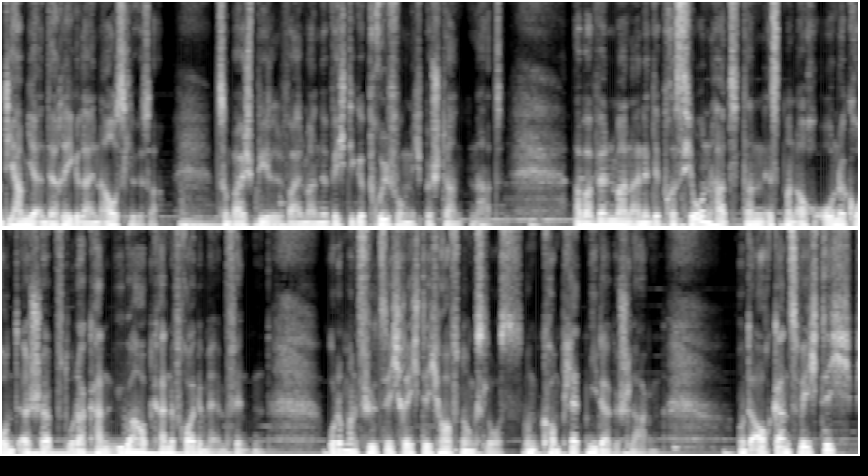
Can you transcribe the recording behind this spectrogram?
und die haben ja in der Regel einen Auslöser. Zum Beispiel, weil man eine wichtige Prüfung nicht bestanden hat. Aber wenn man eine Depression hat, dann ist man auch ohne Grund erschöpft oder kann überhaupt keine Freude mehr empfinden. Oder man fühlt sich richtig hoffnungslos und komplett niedergeschlagen. Und auch ganz wichtig,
